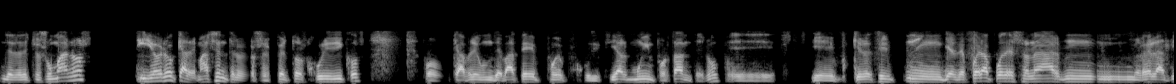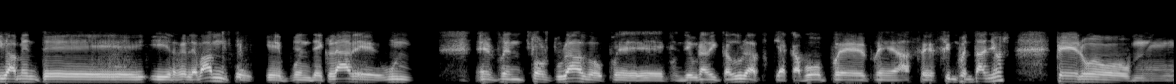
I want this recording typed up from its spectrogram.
de, derechos humanos, y yo creo que además entre los expertos jurídicos, pues, que abre un debate pues, judicial muy importante, ¿no? Eh, quiero decir, mm, desde fuera puede sonar mm, relativamente irrelevante que declare un eh, torturado pues, de una dictadura que acabó pues, pues hace 50 años, pero mm,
